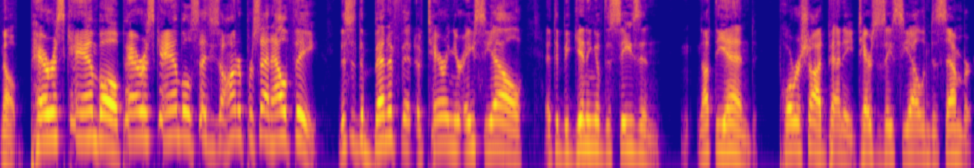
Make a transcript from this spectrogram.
No, Parris Campbell. Parris Campbell says he's 100% healthy. This is the benefit of tearing your ACL at the beginning of the season, not the end. Poor Rashad Penny tears his ACL in December.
